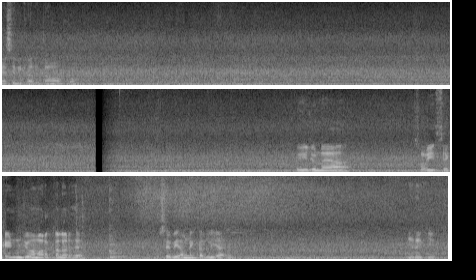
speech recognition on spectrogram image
ऐसे दिखा देता हूँ आपको। तो ये जो नया सॉरी सेकंड जो हमारा कलर है, उसे भी हमने कर लिया है। ये देखिए।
